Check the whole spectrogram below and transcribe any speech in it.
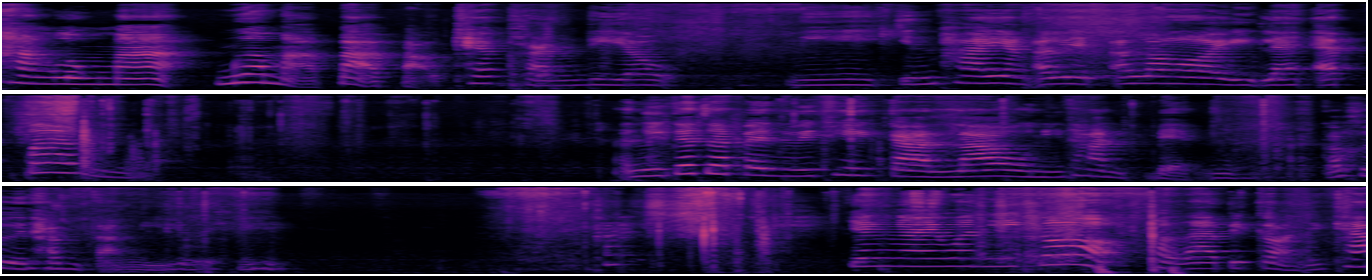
พังลงมาเมื่อหมาป่าเป่าแค่ครั้งเดียว นี่กินพายอย่างอร่อยอร่อยและแอปเปิ้ลอันนี้ก็จะเป็นวิธีการเล่านิทานอีกแบบหนึ่งค่ะ ก็คือทำตามนี้เลยยังไงวันนี้ก็ขอลาไปก่อนนะคะ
